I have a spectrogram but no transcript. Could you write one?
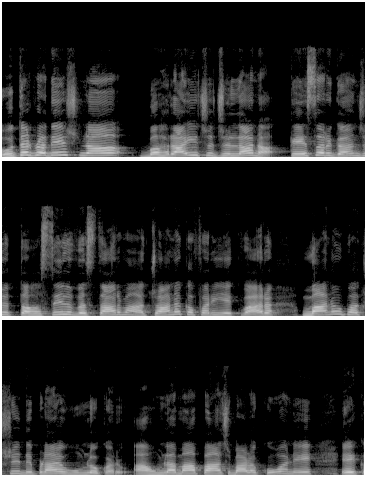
ઉત્તર પ્રદેશના બહરાઇચ જિલ્લાના કેસરગંજ તહસીલ વિસ્તારમાં અચાનક ફરી એકવાર માનવભક્ષી દીપડાએ હુમલો કર્યો. આ હુમલામાં પાંચ બાળકો અને એક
